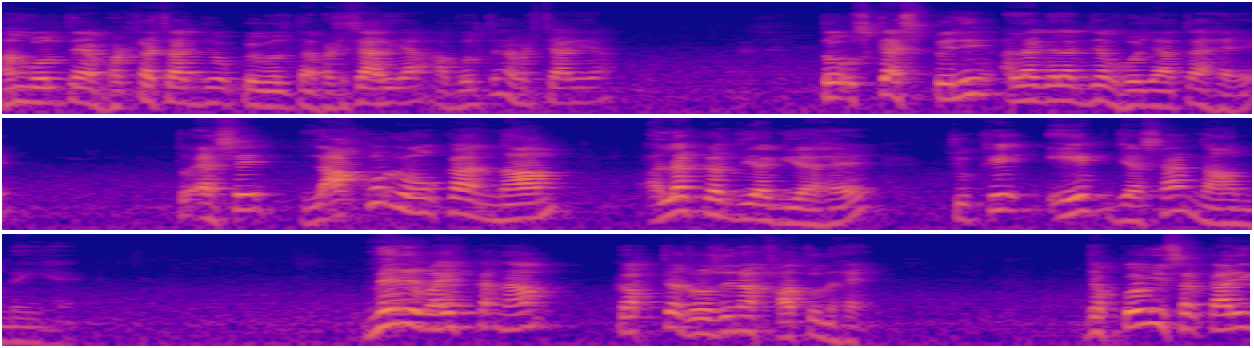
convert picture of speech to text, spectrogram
हम बोलते हैं भट्टाचार्य, कोई बोलता है भट्टाचार्य, आप बोलते हैं भट्टाचार्य। तो उसका स्पेलिंग अलग अलग जब हो जाता है तो ऐसे लाखों लोगों का नाम अलग कर दिया गया है क्योंकि एक जैसा नाम नहीं है। मेरे वाइफ का नाम डॉक्टर रोजिना खातून है। जब कोई भी सरकारी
